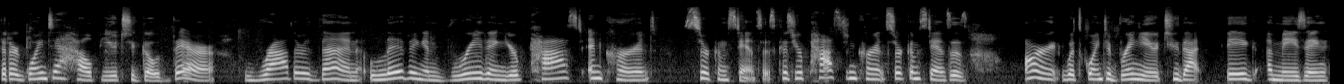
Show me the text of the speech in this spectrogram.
that are going to help you to go there rather than living and breathing your past and current circumstances. Because your past and current circumstances aren't what's going to bring you to that big, amazing,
